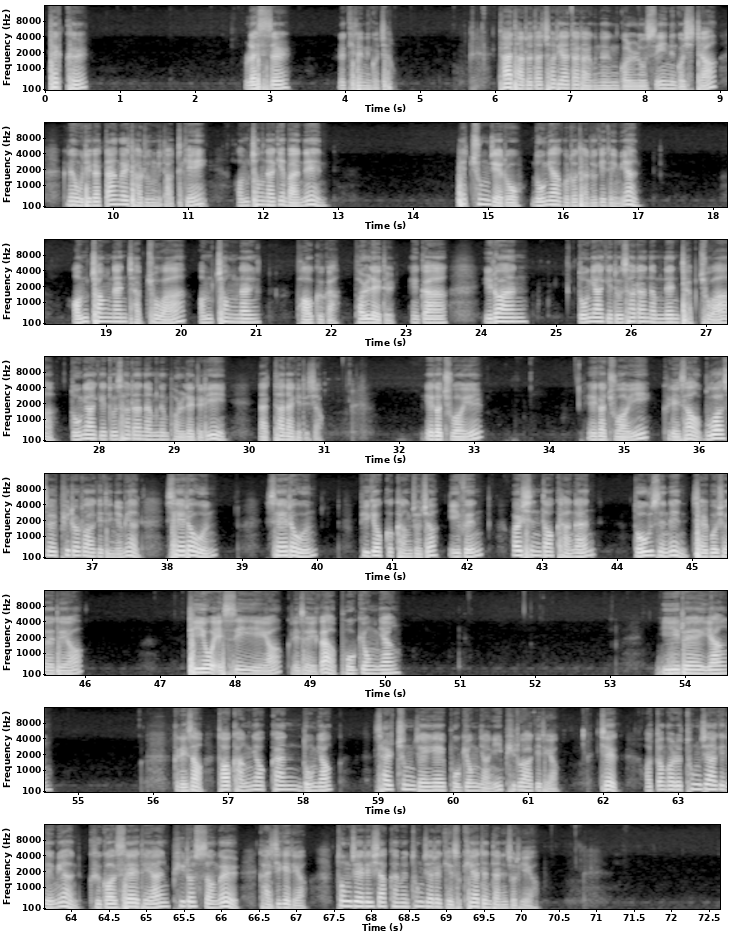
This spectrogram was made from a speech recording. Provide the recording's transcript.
tackle, wrestle 이렇게 되는 거죠. 다 다루다 처리하다라는 걸로 쓰이는 것이죠. 그럼 우리가 땅을 다룹니다. 어떻게? 엄청나게 많은 해충제로 농약으로 다루게 되면 엄청난 잡초와 엄청난 버그가 벌레들 그러니까 이러한 농약에도 살아남는 잡초와 농약에도 살아남는 벌레들이 나타나게 되죠. 얘가 주어일, 얘가 주어이. 그래서 무엇을 필요로 하게 되냐면 새로운, 새로운 비교급 강조죠. even 훨씬 더 강한 those는 잘 보셔야 돼요. DOSE예요. 그래서 얘가 복용량, 일회양. 그래서 더 강력한 농약, 살충제의 복용량이 필요하게 돼요. 즉, 어떤 것을 통제하게 되면 그것에 대한 필요성을 가지게 돼요. 통제를 시작하면 통제를 계속해야 된다는 소리예요.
